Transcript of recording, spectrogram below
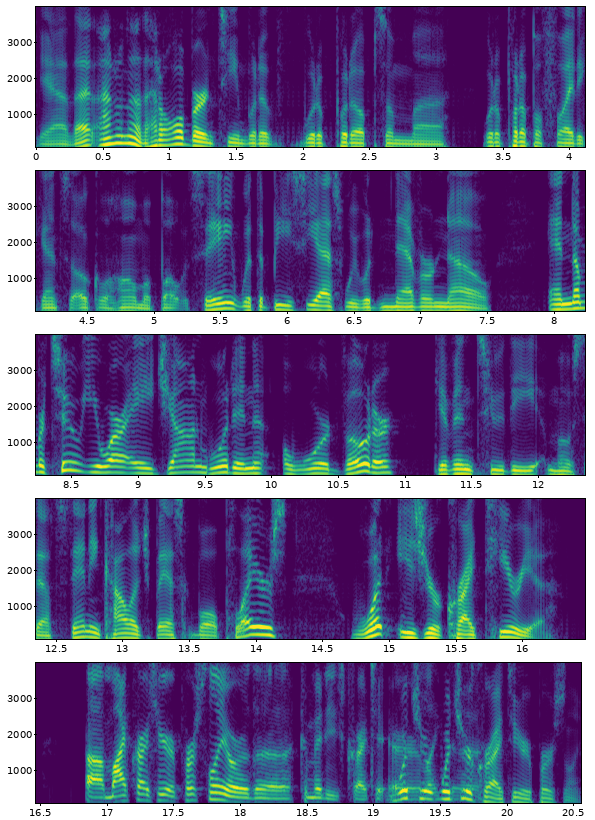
Yeah, that I don't know. That Auburn team would have would have put up some uh, would have put up a fight against Oklahoma. But see, with the BCS, we would never know. And number two, you are a John Wooden Award voter given to the most outstanding college basketball players. What is your criteria? Uh, my criteria personally, or the committee's criteria? What's your like What's the, your criteria personally?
